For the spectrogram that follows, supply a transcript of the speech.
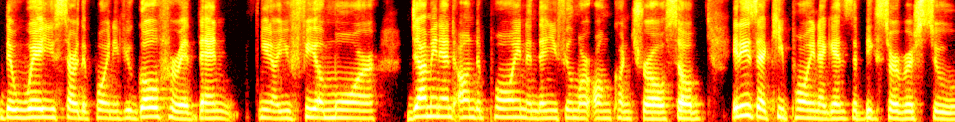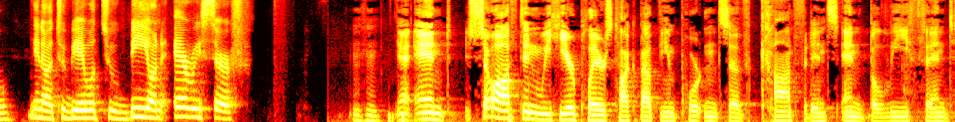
the way you start the point. If you go for it then you know you feel more dominant on the point and then you feel more on control. So it is a key point against the big servers to you know to be able to be on every serve Mm-hmm. And so often we hear players talk about the importance of confidence and belief. And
